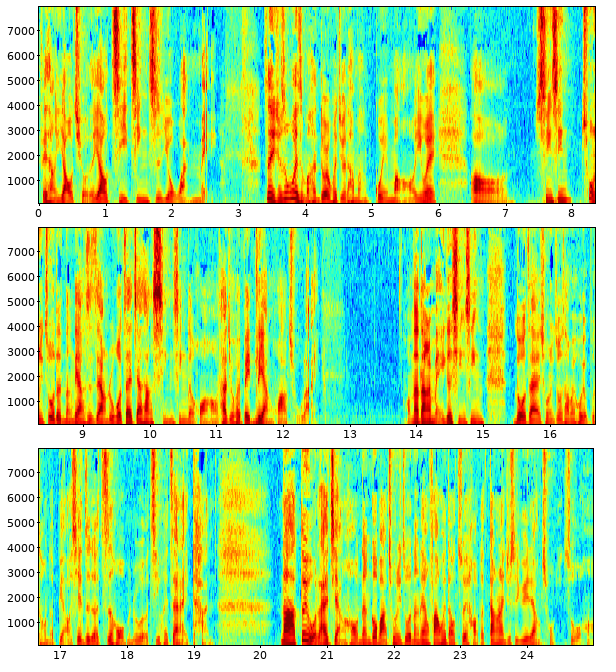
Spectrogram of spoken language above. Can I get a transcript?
非常要求的，要既精致又完美。这也就是为什么很多人会觉得他们很龟毛，因为，呃，行星处女座的能量是这样，如果再加上行星的话，哈，它就会被量化出来。哦，那当然每一个行星落在处女座上面会有不同的表现，这个之后我们如果有机会再来谈。那对我来讲，哈，能够把处女座能量发挥到最好的，当然就是月亮处女座，哈，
